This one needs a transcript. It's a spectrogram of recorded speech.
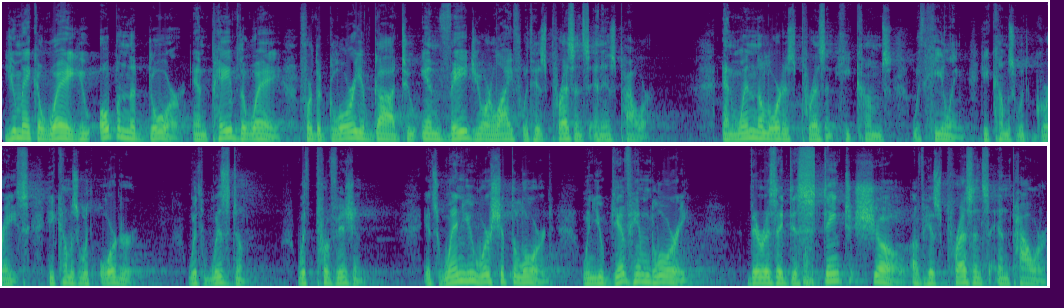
you make a way, you open the door and pave the way for the glory of God to invade your life with his presence and his power. And when the Lord is present, He comes with healing, He comes with grace, He comes with order, with wisdom, with provision. It's when you worship the Lord, when you give Him glory, there is a distinct show of His presence and power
